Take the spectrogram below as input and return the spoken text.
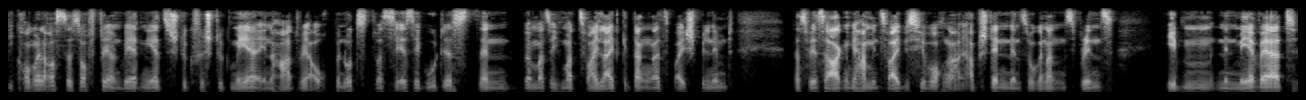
Die kommen aus der Software und werden jetzt Stück für Stück mehr in Hardware auch benutzt, was sehr, sehr gut ist. Denn wenn man sich mal zwei Leitgedanken als Beispiel nimmt, dass wir sagen, wir haben in zwei bis vier Wochen Abständen den sogenannten Sprints, eben einen Mehrwert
